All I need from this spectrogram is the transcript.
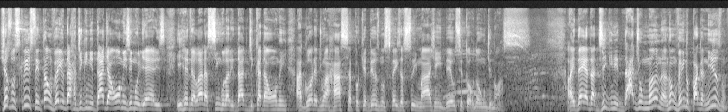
Jesus Cristo então veio dar dignidade a homens e mulheres e revelar a singularidade de cada homem, a glória de uma raça, porque Deus nos fez a sua imagem e Deus se tornou um de nós. A ideia da dignidade humana não vem do paganismo,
